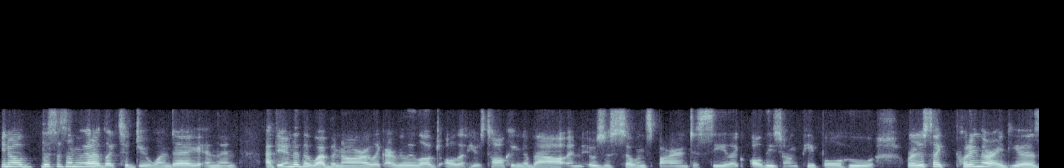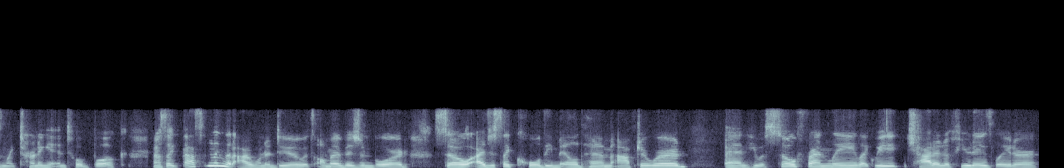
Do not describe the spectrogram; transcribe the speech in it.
you know, this is something that I'd like to do one day. And then at the end of the webinar, like I really loved all that he was talking about. And it was just so inspiring to see like all these young people who were just like putting their ideas and like turning it into a book. And I was like, that's something that I want to do. It's on my vision board. So I just like cold emailed him afterward and he was so friendly like we chatted a few days later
